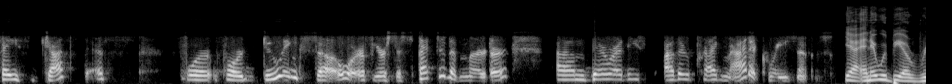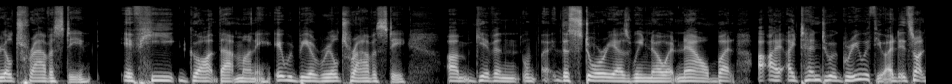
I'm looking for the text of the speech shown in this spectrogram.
face justice for for doing so, or if you're suspected of murder, um, there are these other pragmatic reasons. Yeah, and it would be a real travesty if he got that money. It would be a real travesty, um, given the story as we know it now. But I, I, tend to agree with you. It's not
